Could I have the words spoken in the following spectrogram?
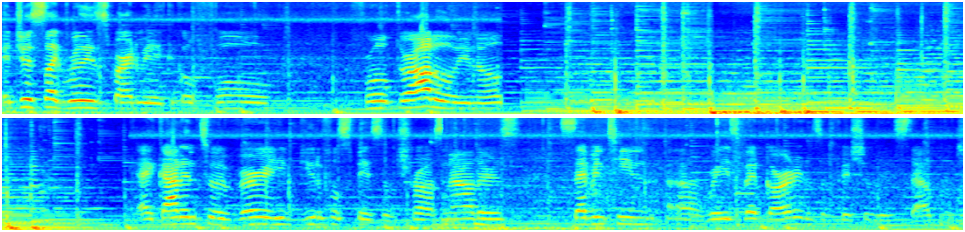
It just like really inspired me to go full, full throttle, you know. I got into a very beautiful space of trust. Now there's 17 uh, raised bed gardens officially established.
